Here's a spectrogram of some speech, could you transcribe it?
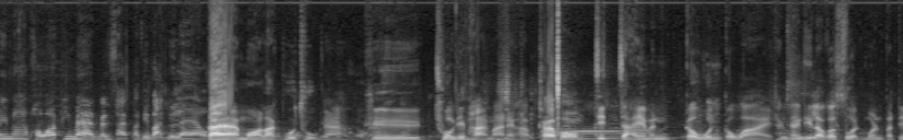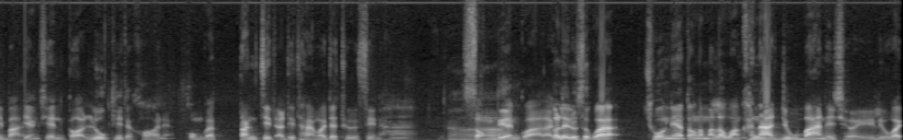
ไม่มากเพราะว่าพี่แมนเป็นสายปฏิบัติอยู่แล้ว แต่หมอรักษณ์พูดถูกนะ คือช่วงที่ผ่านมานะครับ ครับผม จิตใจมันกระวนกระวาย ทั้งๆที่เราก็สวดมนต์ปฏิบัติ อย่างเช่นก่อนลูกที่จะคลอดเนี่ย ผมก็ตั้งจิตอธิษฐานว่าจะถือศีลห้าสองเดือนกว่าแล้ว ก็เลยรู้สึกว่าช่วงเนี้ยต้องระมัดระวังขนาดอยู่บ้านเฉยๆหรือว่า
